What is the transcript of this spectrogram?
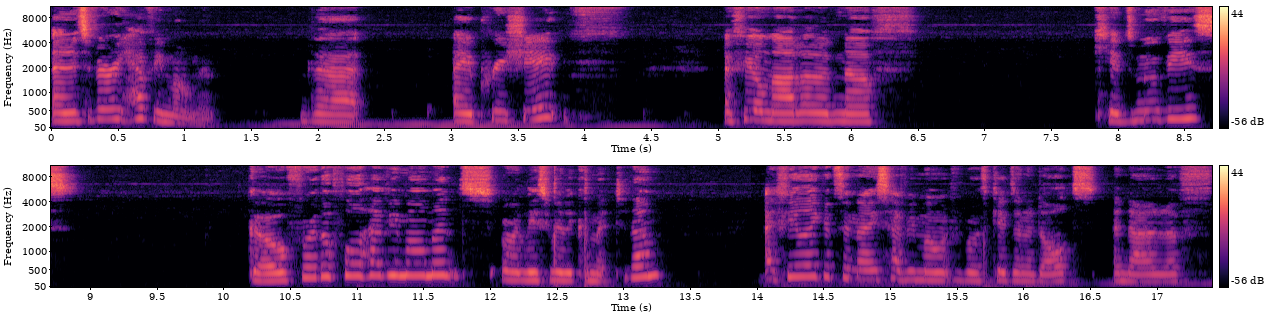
And it's a very heavy moment that I appreciate. I feel not enough kids' movies go for the full heavy moments, or at least really commit to them. I feel like it's a nice heavy moment for both kids and adults, and not enough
